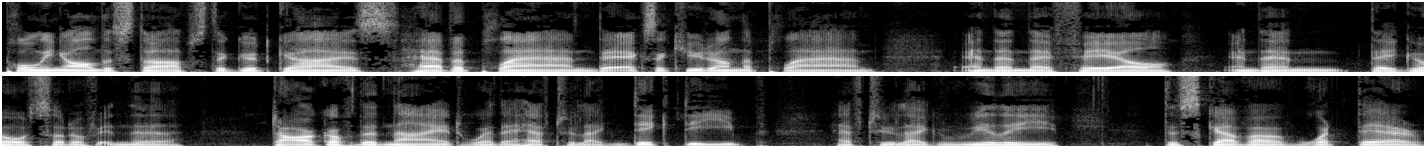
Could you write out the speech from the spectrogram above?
pulling all the stops. The good guys have a plan. They execute on the plan and then they fail and then they go sort of in the dark of the night where they have to like dig deep have to like really discover what their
